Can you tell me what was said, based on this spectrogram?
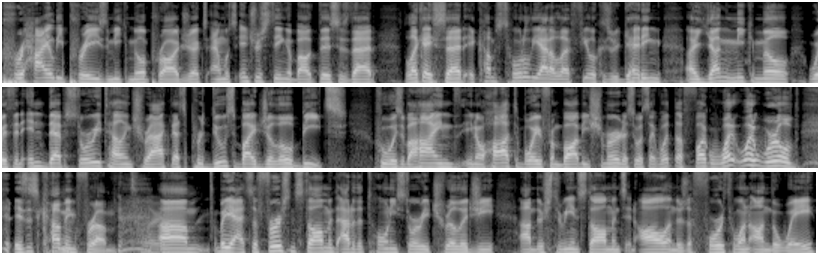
highly praised Meek Mill project. And what's interesting about this is that, like I said, it comes totally out of left field because you're getting a young Meek Mill with an in-depth storytelling track that's produced by Jahlil Beats. Who was behind, you know, Hot Boy from Bobby Shmurda. So it's like, what the fuck? What what world is this coming from? Um, but yeah, it's the first installment out of the Tony Story trilogy. Um, there's three installments in all, and there's a fourth one on the way.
